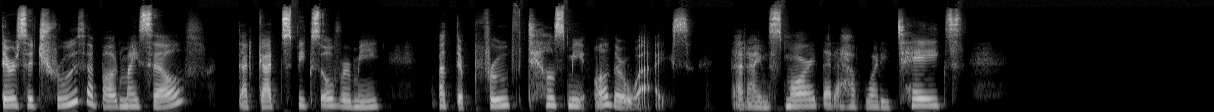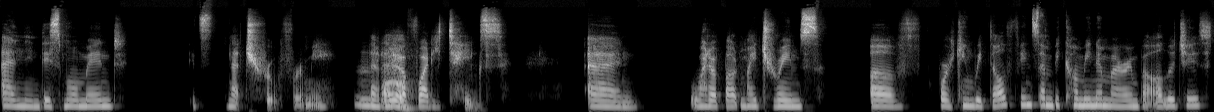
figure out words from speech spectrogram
there's a truth about myself that God speaks over me, but the proof tells me otherwise that I'm smart, that I have what it takes. And in this moment, it's not true for me Mm. that I have Oh. what it takes. And what about my dreams of working with dolphins and becoming a marine biologist?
